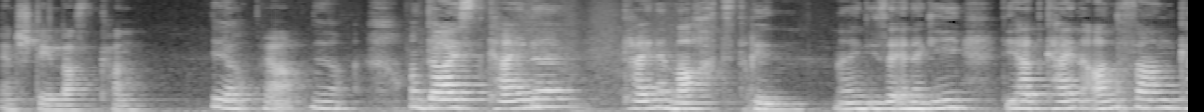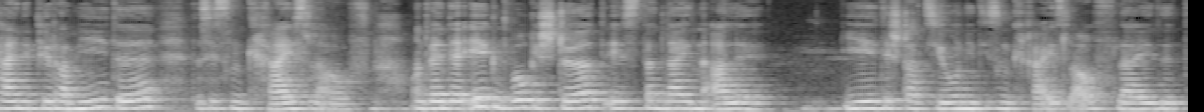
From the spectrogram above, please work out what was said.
entstehen lassen kann. Ja. ja. ja. Und da ist keine, keine Macht drin. Nein, diese Energie, die hat keinen Anfang, keine Pyramide, das ist ein Kreislauf. Und wenn der irgendwo gestört ist, dann leiden alle. Jede Station in diesem Kreislauf leidet.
